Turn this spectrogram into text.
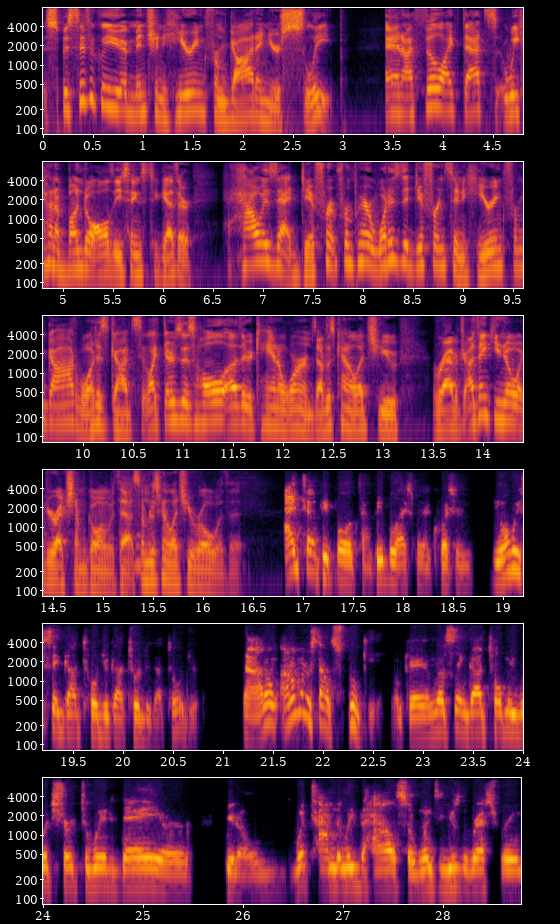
specifically you had mentioned hearing from God in your sleep. And I feel like that's we kind of bundle all these things together. How is that different from prayer? What is the difference in hearing from God? What does God say? Like there's this whole other can of worms. I'll just kind of let you rabbit. I think you know what direction I'm going with that. So I'm just gonna let you roll with it. I tell people all the time, people ask me that question. You always say God told you, God told you, God told you. Now I don't I don't want to sound spooky, okay? I'm not saying God told me what shirt to wear today or you know, what time to leave the house or when to use the restroom.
